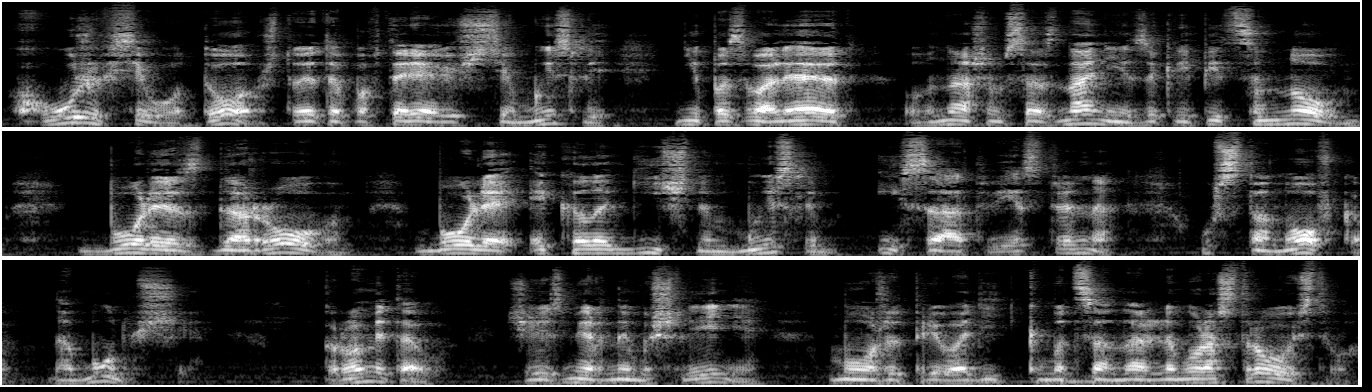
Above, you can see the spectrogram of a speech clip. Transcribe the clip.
Хуже всего то, что это повторяющиеся мысли не позволяют в нашем сознании закрепиться новым, более здоровым, более экологичным мыслям и, соответственно, установкам на будущее. Кроме того, чрезмерное мышление может приводить к эмоциональному расстройству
